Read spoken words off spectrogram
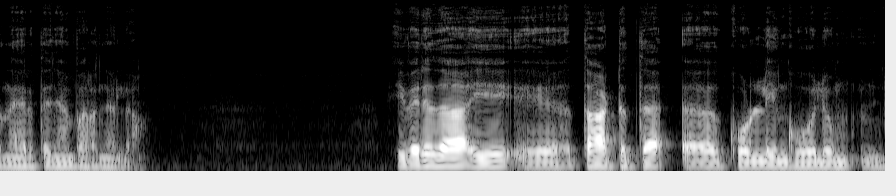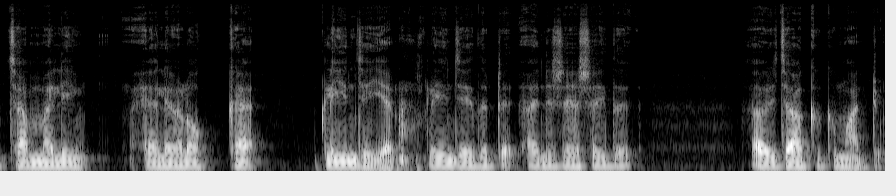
നേരത്തെ ഞാൻ പറഞ്ഞല്ലോ. ഇവരിതാ ഈ താട്ടത്തെ കൊള്ളിയും കോലും ചമ്മലിയും ഇലകളൊക്കെ ക്ലീൻ ചെയ്യണം. ക്ലീൻ ചെയ്തിട്ട് അതിന് ശേഷം ഇത് അവർ ചാക്കൊക്കെ മാറ്റും.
